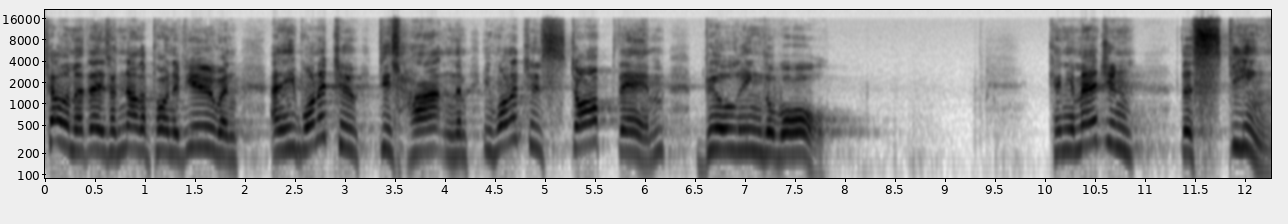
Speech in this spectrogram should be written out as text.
tell them that there's another point of view. And, and he wanted to dishearten them, he wanted to stop them building the wall. Can you imagine the sting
